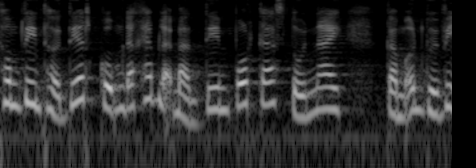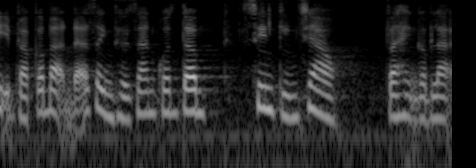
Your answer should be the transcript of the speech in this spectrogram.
Thông tin thời tiết cũng đã khép lại bản tin podcast tối nay. Cảm ơn quý vị và các bạn đã dành thời gian quan tâm. Xin kính chào và hẹn gặp lại.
